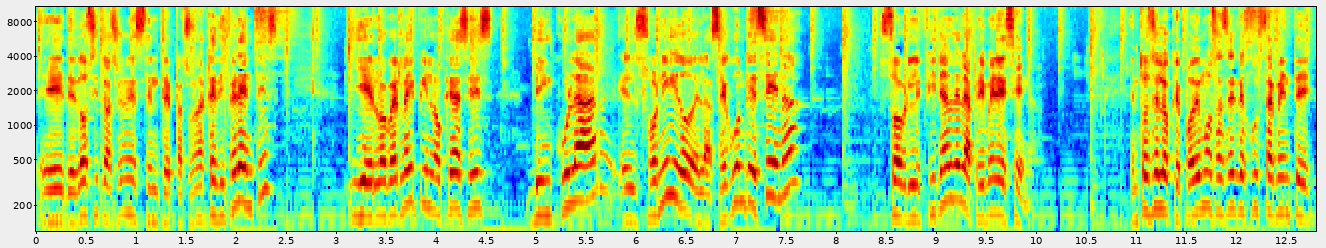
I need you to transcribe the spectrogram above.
eh, de dos situaciones entre personajes diferentes y el overlapping lo que hace es vincular el sonido de la segunda escena sobre el final de la primera escena. Entonces lo que podemos hacer es justamente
